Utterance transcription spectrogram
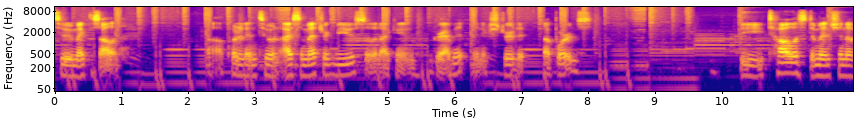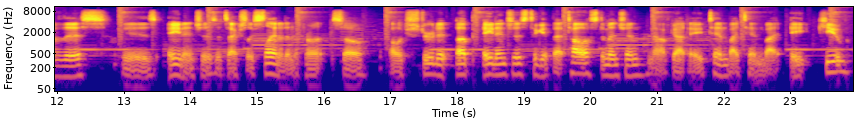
to make the solid. Put it into an isometric view so that I can grab it and extrude it upwards. The tallest dimension of this is 8 inches. It's actually slanted in the front, so I'll extrude it up 8 inches to get that tallest dimension. Now I've got a 10 by 10 by 8 cube.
